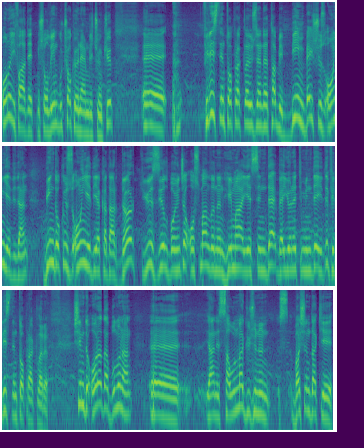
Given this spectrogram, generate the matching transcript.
Onu ifade etmiş olayım. Bu çok önemli çünkü. E, Filistin toprakları üzerinde tabii 1517'den 1917'ye kadar 400 yıl boyunca Osmanlı'nın himayesinde ve yönetimindeydi Filistin toprakları. Şimdi orada bulunan e, yani savunma gücünün başındaki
